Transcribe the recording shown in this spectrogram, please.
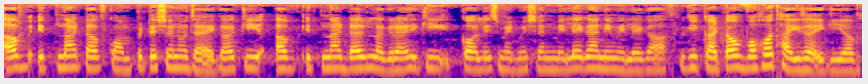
अब इतना टफ कंपटीशन हो जाएगा कि अब इतना डर लग रहा है कि कॉलेज में एडमिशन मिलेगा, नहीं मिलेगा, क्योंकि कट ऑफ़ बहुत हाई जाएगी अब।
